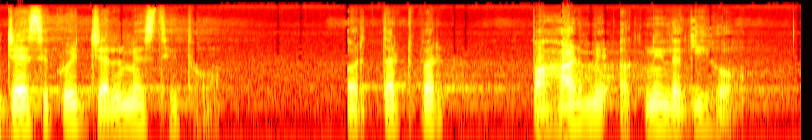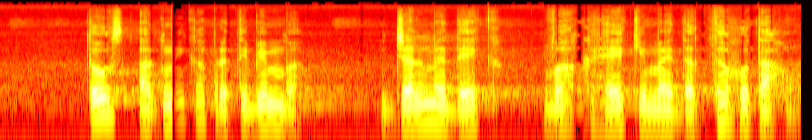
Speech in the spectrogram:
जैसे कोई जल में स्थित हो और तट पर पहाड़ में अग्नि लगी हो तो उस अग्नि का प्रतिबिंब जल में देख वह कहे कि मैं दग्ध होता हूँ।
